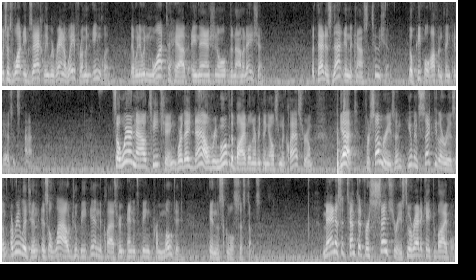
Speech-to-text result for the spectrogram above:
which is what exactly we ran away from in England, that we didn't want to have a national denomination. But that is not in the Constitution, though people often think it is. It's not. So we're now teaching where they now remove the Bible and everything else from the classroom. Yet, for some reason, human secularism, a religion, is allowed to be in the classroom and it's being promoted in the school systems. Man has attempted for centuries to eradicate the Bible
